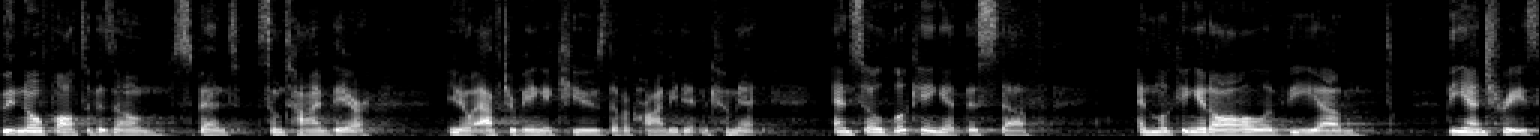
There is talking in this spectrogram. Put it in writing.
no fault of his own, spent some time there, you know, after being accused of a crime he didn't commit. And so looking at this stuff, and looking at all of the, um, the entries,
